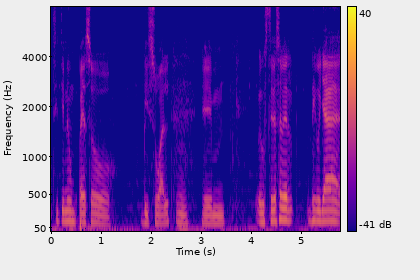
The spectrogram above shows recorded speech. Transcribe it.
sí tiene un peso visual. Mm. Eh, me gustaría saber, digo, ya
